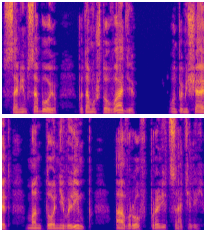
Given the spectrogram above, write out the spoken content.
с самим собою, потому что в Аде он помещает Манто не в лимб, а в ров прорицателей.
